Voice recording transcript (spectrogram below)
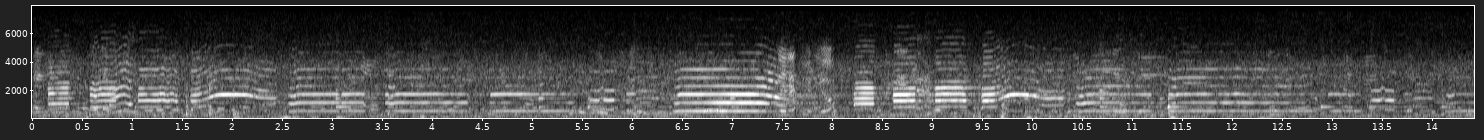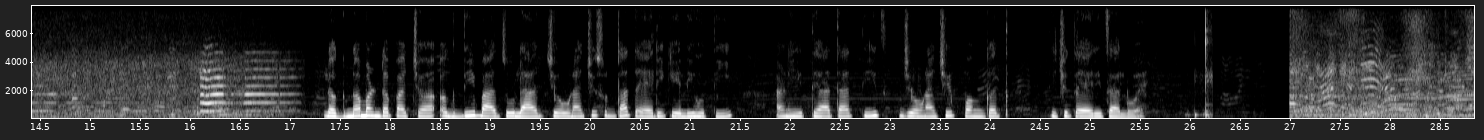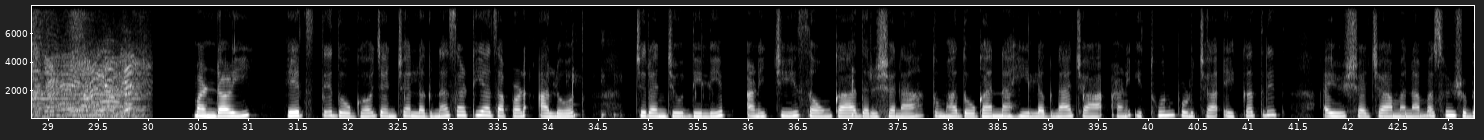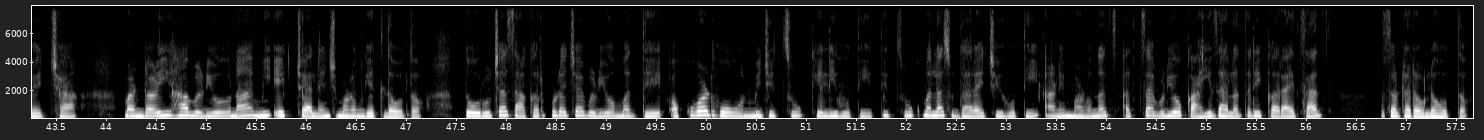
लग्न मंडपाच्या अगदी बाजूला जेवणाची सुद्धा तयारी केली होती आणि इथे आता तीच जेवणाची पंगत तिची तयारी चालू आहे. मंडळी हेच ते दोघं ज्यांच्या लग्नासाठी आज आपण आलोत. चिरंजीव दिलीप आणि ची सौंका दर्शना तुम्हा दोघांनाही लग्नाच्या आणि इथून पुढच्या एकत्रित आयुष्याच्या मनापासून शुभेच्छा. मंडळी हा व्हिडिओ ना मी एक चॅलेंज म्हणून घेतलं होतं. तोरूच्या साखरपुड्याच्या व्हिडिओमध्ये ऑकवर्ड होऊन मी जी चूक केली होती ती चूक मला सुधारायची होती आणि म्हणूनच आजचा व्हिडिओ काही झाला तरी करायचाच असं ठरवलं होतं.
